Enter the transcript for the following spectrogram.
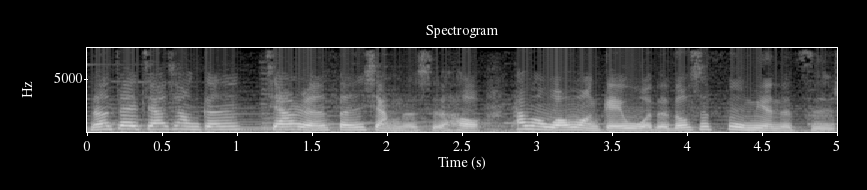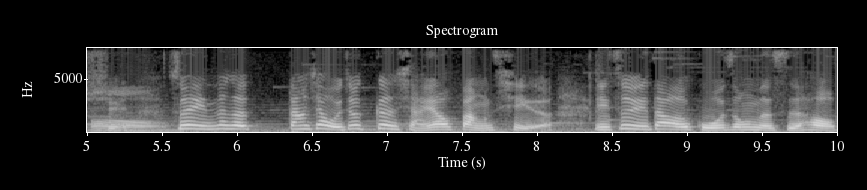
然后再加上跟家人分享的时候，他们往往给我的都是负面的资讯，所以那个当下我就更想要放弃了，以至于到了国中的时候。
